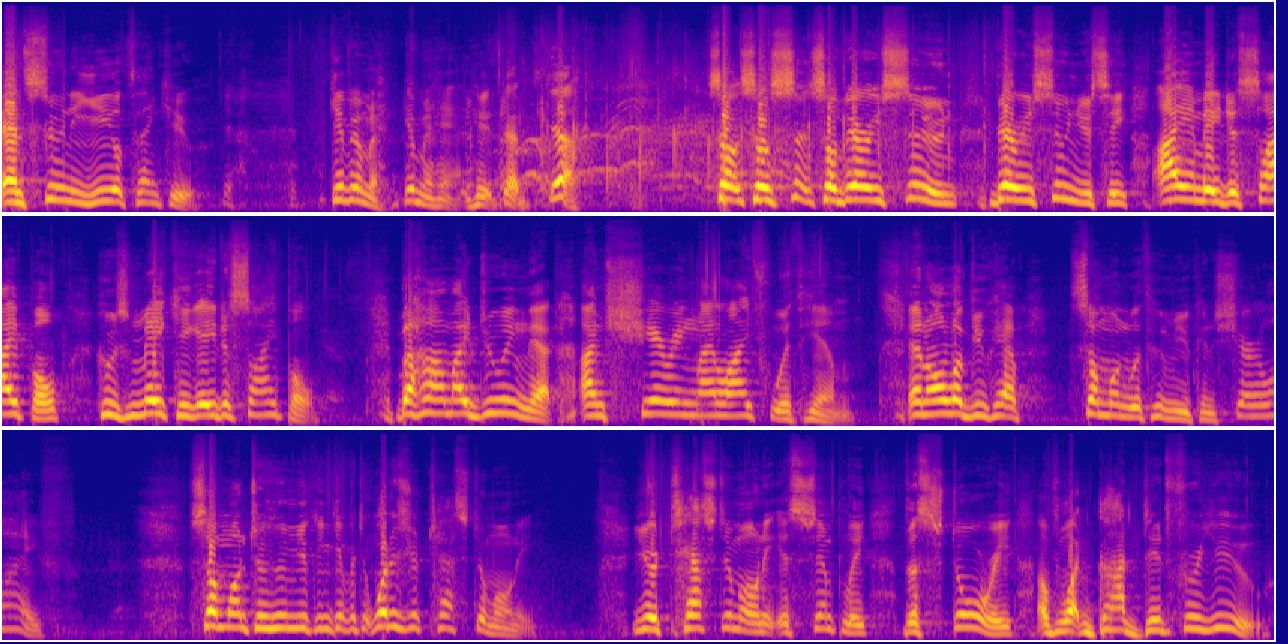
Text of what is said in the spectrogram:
And soon he yields, thank you. Yeah. Give him a give him a hand. Yeah. So, so, so very soon, very soon, you see, I am a disciple who's making a disciple. But how am I doing that? I'm sharing my life with Him. And all of you have someone with whom you can share life, someone to whom you can give it to. What is your testimony? Your testimony is simply the story of what God did for you.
